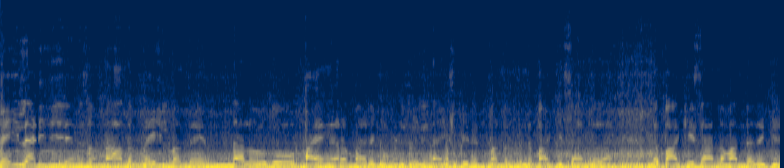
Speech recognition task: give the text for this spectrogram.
வெயில் அடிச்சுன்னு சொன்னால் அந்த வெயில் வந்து எந்த அளவுக்கு பயங்கரமாக இருக்கும்னு சொல்லி நான் எக்ஸ்பீரியன்ஸ் பண்ணது இந்த பாகிஸ்தானில் தான். இந்த பாகிஸ்தானில் வந்ததுக்கு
